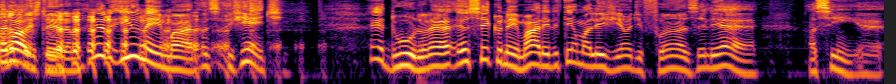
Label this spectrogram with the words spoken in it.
Heródoto, besteira, né? e, e o Neymar? Gente, é duro, né? Eu sei que o Neymar ele tem uma legião de fãs, ele é, assim, é,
